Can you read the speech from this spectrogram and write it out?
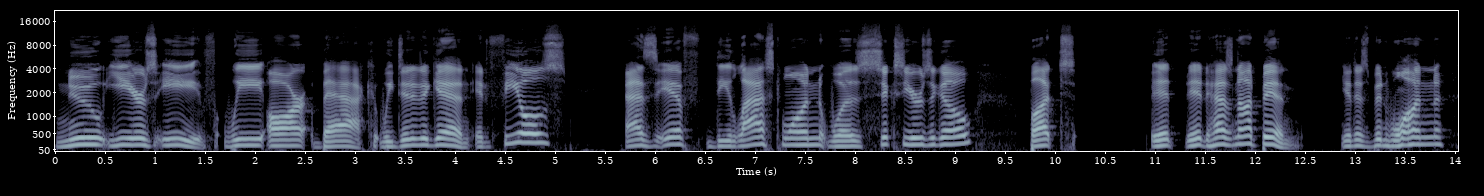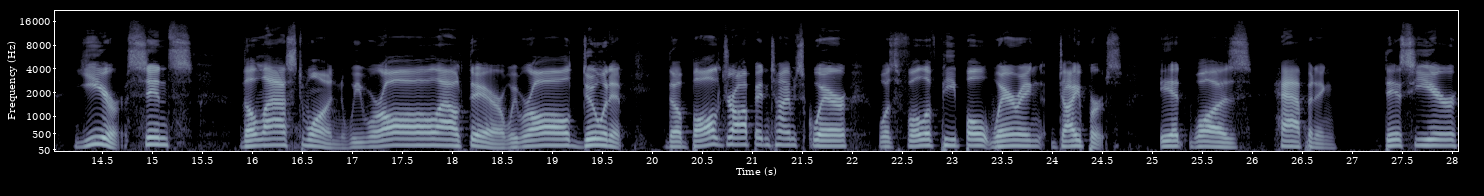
New Year's Eve. We are back. We did it again. It feels as if the last one was six years ago, but it it has not been. It has been one year since the last one. We were all out there. We were all doing it. The ball drop in Times Square was full of people wearing diapers. It was happening. This year,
